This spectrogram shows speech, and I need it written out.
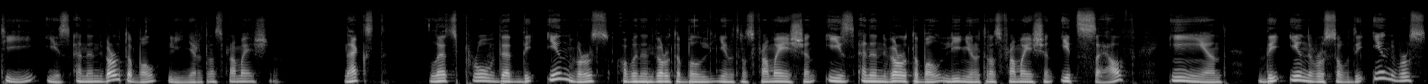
T is an invertible linear transformation. Next, let's prove that the inverse of an invertible linear transformation is an invertible linear transformation itself, and the inverse of the inverse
